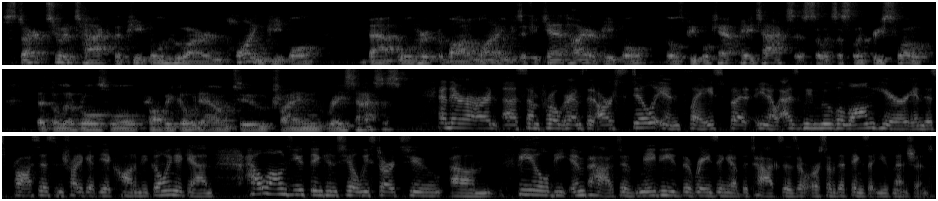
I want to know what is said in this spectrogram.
start to attack the people who are employing people, that will hurt the bottom line because if you can't hire people, those people can't pay taxes. So it's a slippery slope that the liberals will probably go down to try and raise taxes. And there are uh, some programs that are still in place, but you know, as we move along here in this process and try to get the economy going again, how long do you think until we start to um, feel the impact of maybe the raising of the taxes or, or some of the things that you've mentioned?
